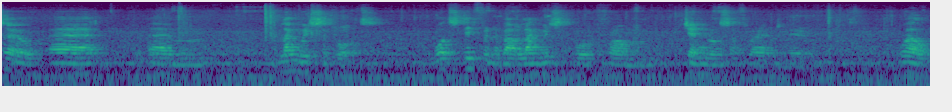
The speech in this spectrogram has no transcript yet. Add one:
so uh, um, language support. What's different about language support from general software engineering? Well,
